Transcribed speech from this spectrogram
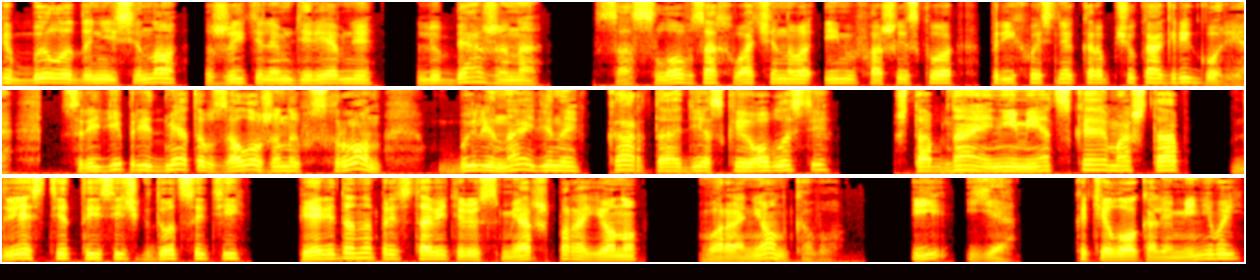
и было донесено жителям деревни Любяжина, со слов захваченного ими фашистского прихвостня Коробчука Григория, среди предметов, заложенных в схрон, были найдены карта Одесской области, штабная немецкая, масштаб 200 тысяч к 20, передана представителю СМЕРШ по району Вороненкову и Е. Котелок алюминиевый,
